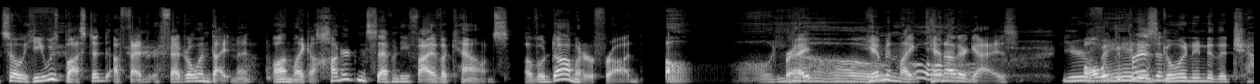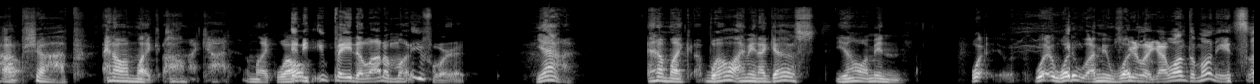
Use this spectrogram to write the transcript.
so he was busted a fed- federal indictment on like 175 accounts of odometer fraud. Oh, oh Right? no. Him and like 10 other Oh. guys, Your all van prison. is going into the Oh. chop shop, and I'm like, oh my god, I'm like, well, and he paid a lot of money for it. yeah, and I'm like, well, I mean, I guess you know, I mean. What, what, what do I mean? What You're like, I want the money. So.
